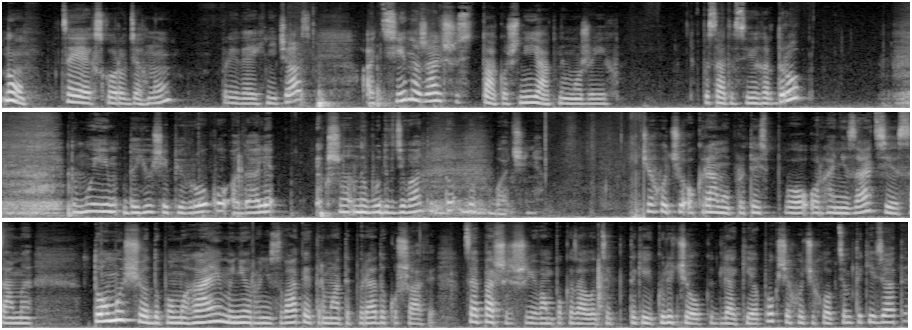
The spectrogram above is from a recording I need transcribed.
Ну, це я їх скоро вдягну, прийде їхній час. А ці, на жаль, щось також ніяк не можу їх вписати в свій гардероб. Тому їм даю ще півроку, а далі, якщо не буду вдівати, то до побачення. Ще хочу окремо пройтись по організації саме тому, що допомагає мені організувати і тримати порядок у шафі. Це перше, що я вам показала, це такий крючок для кепок. Ще хочу хлопцям такі взяти.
